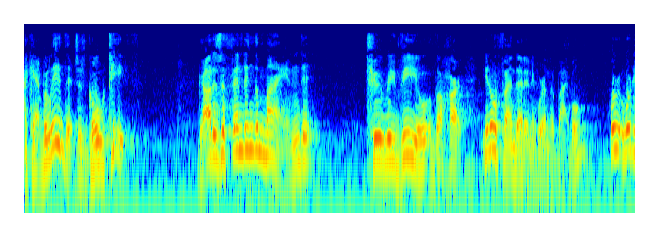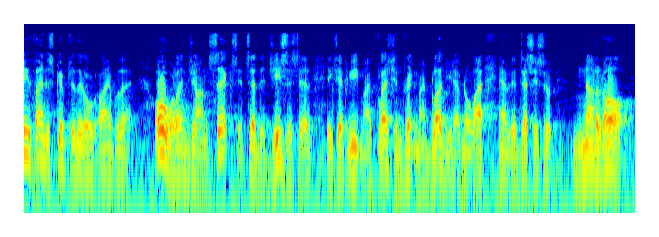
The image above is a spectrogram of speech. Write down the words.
I can't believe this. It's gold teeth. God is offending the mind to reveal the heart. You don't find that anywhere in the Bible. Where, where do you find a scripture that'll align for that? Oh, well, in John 6, it said that Jesus said, except you eat my flesh and drink my blood, you have no life. And that's just not at all.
